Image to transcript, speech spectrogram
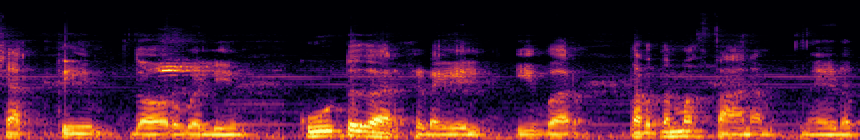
ശക്തിയും ദൗർബല്യവും. കൂട്ടുകാർക്കിടയിൽ ഇവർ പ്രഥമ സ്ഥാനം നേടും.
